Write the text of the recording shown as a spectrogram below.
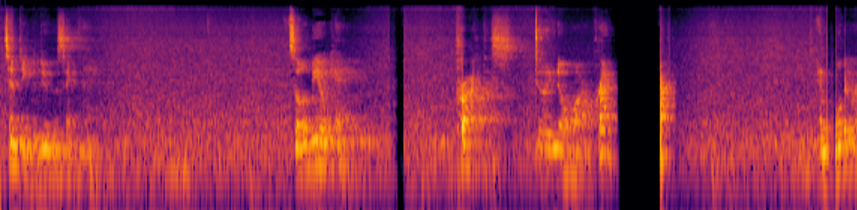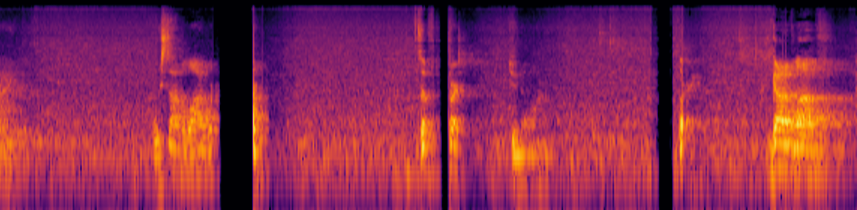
attempting to do the same thing. So it'll be okay. Practice doing no harm. Practice. And we'll get right. We still have a lot of work. So first, do no harm. God of love,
